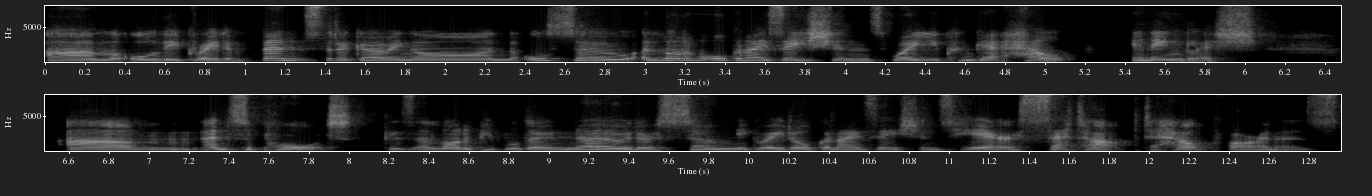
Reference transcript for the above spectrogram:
um, all the great events that are going on, also a lot of organizations where you can get help in English um, and support, because a lot of people don't know there are so many great organizations here set up to help foreigners.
